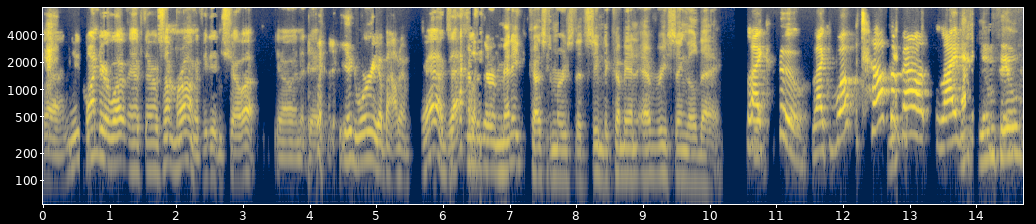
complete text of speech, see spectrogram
Yeah, you'd wonder what if there was something wrong if he didn't show up, you know, in a day. You'd worry about him. Yeah, exactly. There are many customers that seem to come in every single day. Like who? Like what? Talk about life. Mike Bloomfield,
